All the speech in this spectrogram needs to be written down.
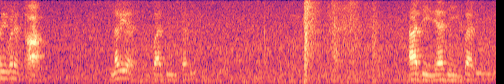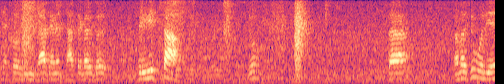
બધી પડે. નરી ઉપાધિ ઉપાધિ ઉપાધિ. આખો દી રાત એને શાસ્ત્રકાર કહ્યું ત્રિવિધતા. શું? અમે શું બોલીએ?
